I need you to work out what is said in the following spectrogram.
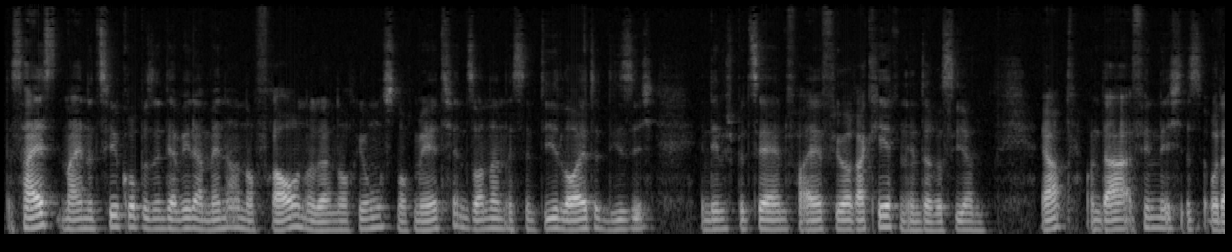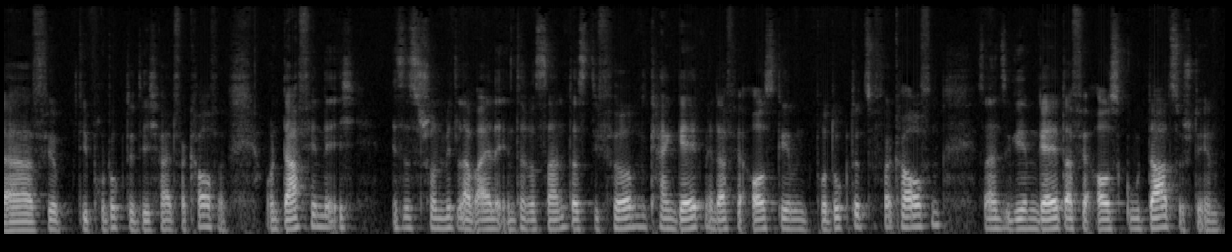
Das heißt, meine Zielgruppe sind ja weder Männer noch Frauen oder noch Jungs noch Mädchen, sondern es sind die Leute, die sich in dem speziellen Fall für Raketen interessieren. Ja, und da finde ich es, oder für die Produkte, die ich halt verkaufe. Und da finde ich, ist es schon mittlerweile interessant, dass die Firmen kein Geld mehr dafür ausgeben, Produkte zu verkaufen, sondern sie geben Geld dafür aus, gut dazustehen.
